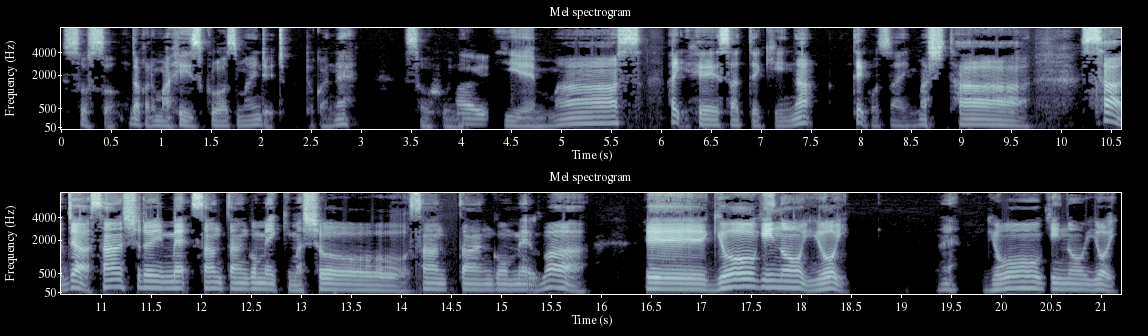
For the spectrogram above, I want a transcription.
そうそう。だからまあ、he's close-minded とかね。そういうふうにはい。言えます。はい、閉鎖的なでございました。さあ、じゃあ3種類目、3単語目いきましょう。3単語目は、えー、行儀の良い。ね、行儀の良い。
